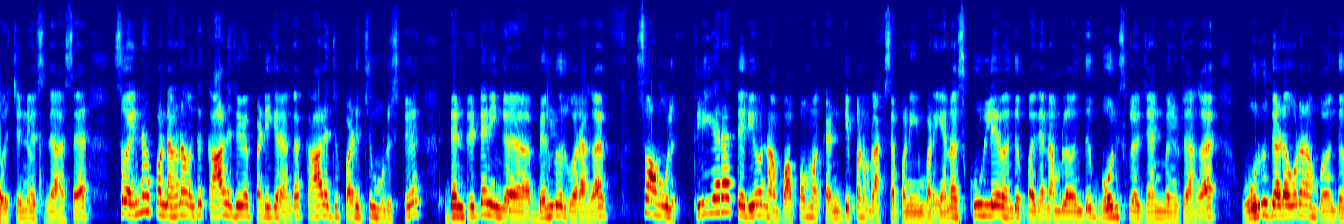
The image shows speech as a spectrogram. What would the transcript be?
ஒரு சின்ன வயசுல ஆசை. ஸோ என்ன பண்ணாங்கன்னா வந்து காலேஜவே படிக்கிறாங்க. காலேஜ் படித்து முடிச்சுட்டு தென் ரிட்டன் இங்கே பெங்களூருக்கு வராங்க. ஸோ அவங்களுக்கு கிளியராக தெரியும். நம்ம அப்பா அம்மா கண்டிப்பாக நம்மளை அக்செப்ட் பண்ணிக்க மாட்டோம் ஏன்னா ஸ்கூல்லேயே வந்து பார்த்தீங்கன்னா நம்மளை வந்து போர்டிங் ஸ்கூலில் ஜாயின் பண்ணி விட்டாங்க ஒரு தடவை கூட நம்ம வந்து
